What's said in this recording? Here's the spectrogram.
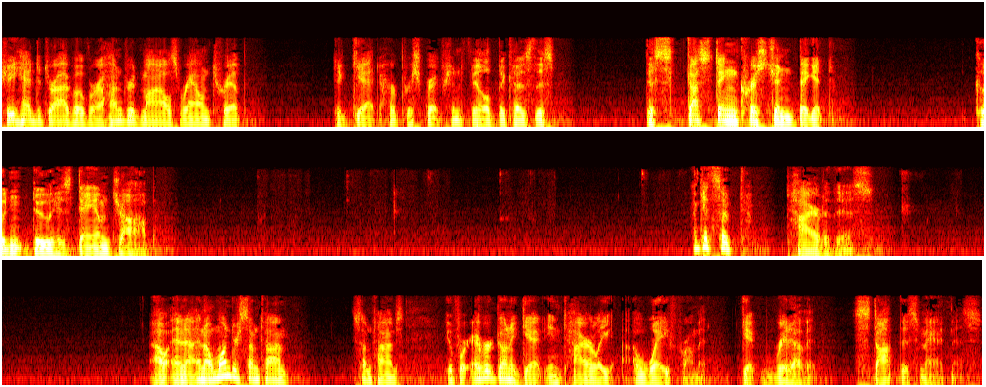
She had to drive over a hundred miles round trip to get her prescription filled because this disgusting Christian bigot couldn't do his damn job. I get so t- tired of this. Oh, I, and, and I wonder sometime, sometimes if we're ever going to get entirely away from it, get rid of it, stop this madness.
